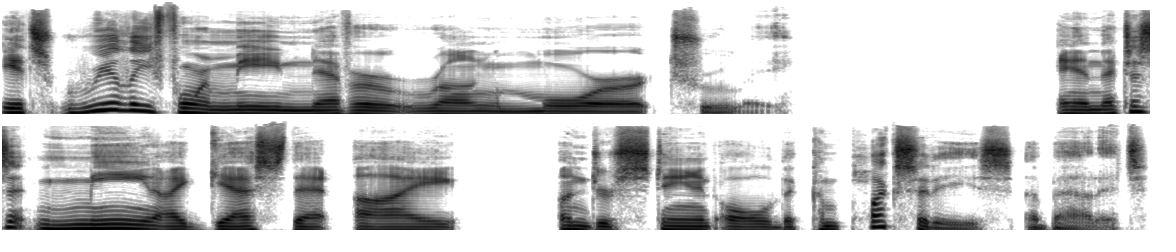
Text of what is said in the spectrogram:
it's really for me never rung more truly. And that doesn't mean, I guess, that I understand all the complexities about it.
